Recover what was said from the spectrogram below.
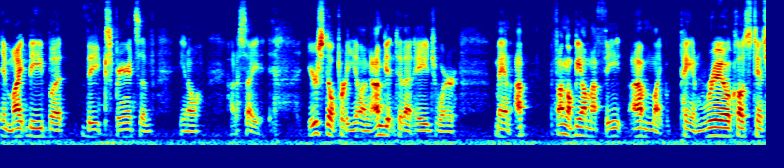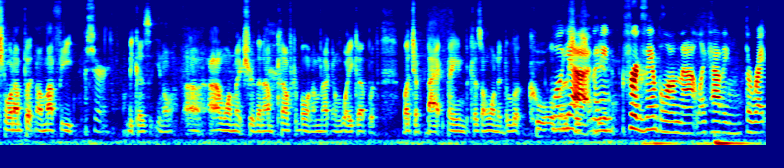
it might be, but the experience of, you know, how to say, you're still pretty young. I'm getting to that age where, man, I, if I'm gonna be on my feet, I'm like paying real close attention to what I'm putting on my feet Sure. because you know uh, I want to make sure that I'm comfortable and I'm not going to wake up with a bunch of back pain because I wanted to look cool. Well, yeah, and I mean, for example, on that, like having the right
